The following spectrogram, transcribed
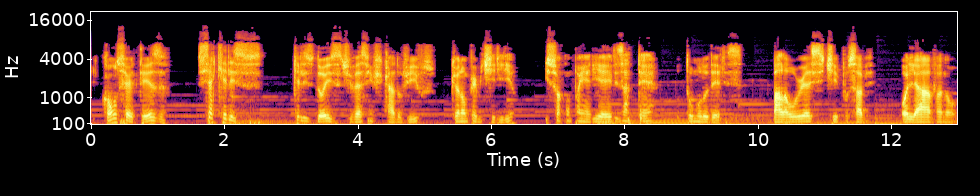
E com certeza, se aqueles aqueles dois tivessem ficado vivos, que eu não permitiria, isso acompanharia eles até o túmulo deles. Balaur é esse tipo, sabe? Olhava no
